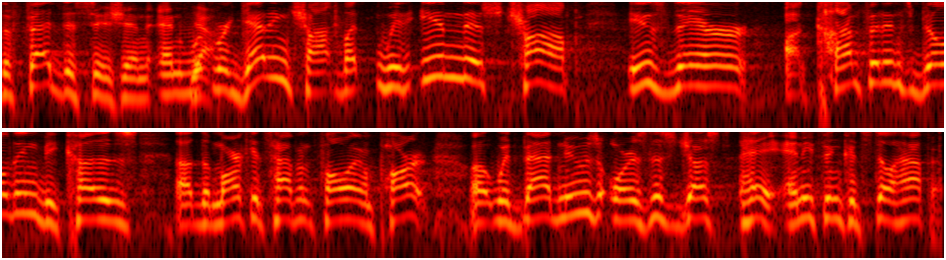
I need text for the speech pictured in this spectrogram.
the Fed decision. And yeah. we're getting chop, but within this chop, is there uh, confidence building because uh, the markets haven't fallen apart uh, with bad news, or is this just, hey, anything could still happen?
